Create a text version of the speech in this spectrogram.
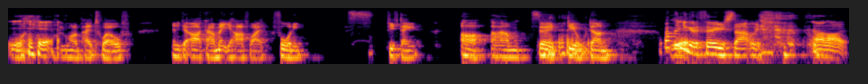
we want yeah, we want to pay 12 and you go oh, okay i'll meet you halfway 40 f- 15 oh um 30 deal done why couldn't you go to 30 to start with I know.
